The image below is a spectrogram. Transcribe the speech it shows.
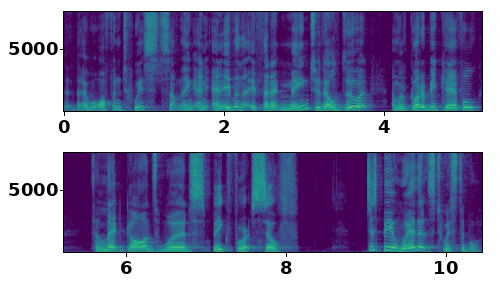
They will often twist something, and, and even if they don't mean to, they'll do it. And we've got to be careful to let God's word speak for itself. Just be aware that it's twistable.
